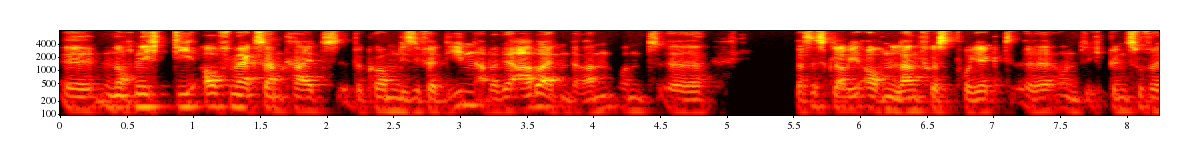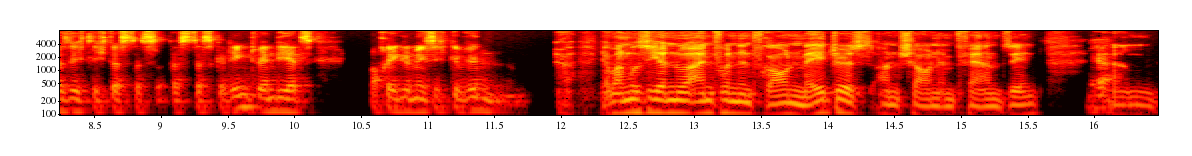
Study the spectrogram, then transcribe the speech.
äh, noch nicht die Aufmerksamkeit bekommen, die sie verdienen. Aber wir arbeiten dran und äh, das ist, glaube ich, auch ein Langfristprojekt. Äh, und ich bin zuversichtlich, dass das, dass das gelingt, wenn die jetzt auch regelmäßig gewinnen. Ja, ja, man muss sich ja nur einen von den Frauen-Majors anschauen im Fernsehen. Ja. Ähm,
